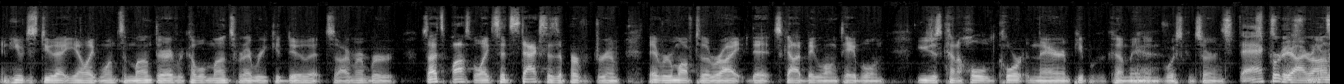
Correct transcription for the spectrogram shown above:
And he would just do that, you know, like once a month or every couple of months whenever he could do it. So I remember, so that's possible. Like I said, Stacks has a perfect room. They have a room off to the right that's got a big long table and you just kind of hold court in there and people could come in and voice concerns. Stacks, It's pretty Mr. ironic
